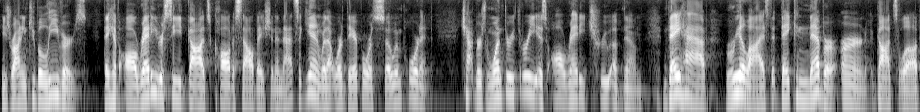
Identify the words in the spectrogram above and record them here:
He's writing to believers. They have already received God's call to salvation. And that's, again, where that word therefore is so important. Chapters 1 through 3 is already true of them. They have realized that they can never earn God's love.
